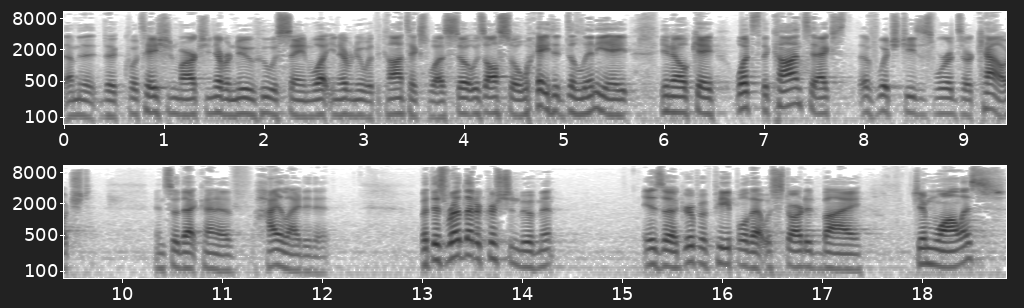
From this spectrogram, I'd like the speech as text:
I mean, the, the, quotation marks. You never knew who was saying what. You never knew what the context was. So it was also a way to delineate, you know, okay, what's the context of which Jesus' words are couched? And so that kind of highlighted it. But this red letter Christian movement is a group of people that was started by Jim Wallis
